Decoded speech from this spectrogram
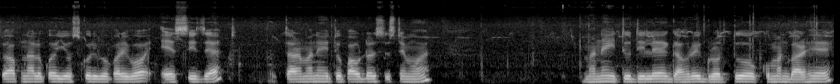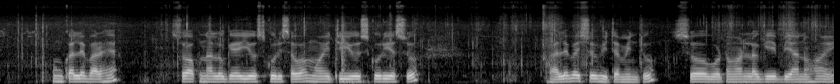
চ' আপোনালোকে ইউজ কৰিব পাৰিব এ চি জেড তাৰমানে এইটো পাউডাৰ ছিষ্টেম হয়। মানে এইটো দিলে গাহৰিৰ গ্ৰ'থটো অকণমান বাঢ়ে সোনকালে বাঢ়ে। চ' আপোনালোকে ইউজ কৰি চাব মই এইটো ইউজ কৰি আছোঁ। ভালে পাইছোঁ ভিটামিনটো। চ' বৰ্তমানলৈকে বেয়া নহয়।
